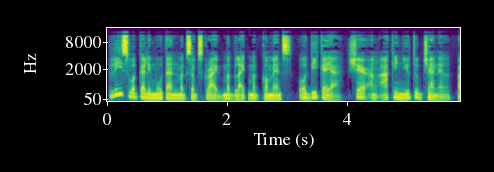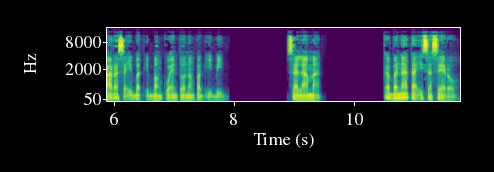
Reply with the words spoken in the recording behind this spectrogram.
Please huwag kalimutan mag-subscribe, mag-like, mag-comments, o di kaya, share ang aking YouTube channel para sa iba't ibang kwento ng pag-ibig. Salamat. Kabanata 1.0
